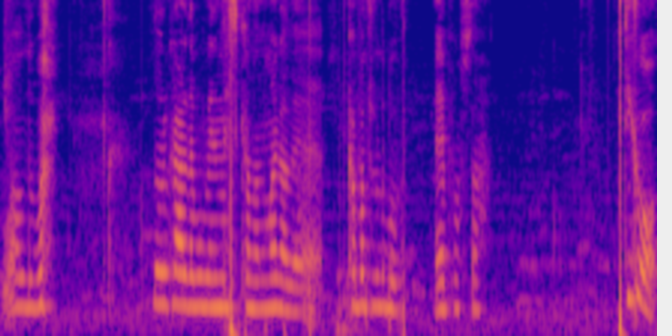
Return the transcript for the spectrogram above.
Valdı Val Doğru karda bu benim eski kanalım aga be. Kapatıldı bu. E-posta. Tiko.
